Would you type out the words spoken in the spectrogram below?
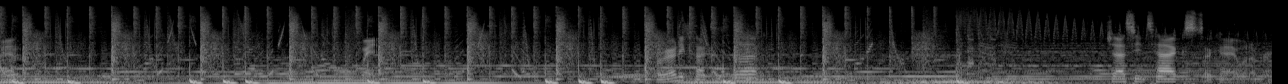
Right? Already connected to that? Jesse text, okay, whatever.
